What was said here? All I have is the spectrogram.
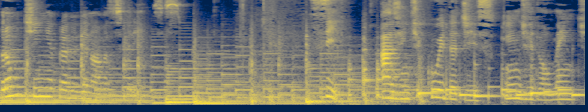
prontinha para viver novas experiências? Se a gente cuida disso individualmente,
